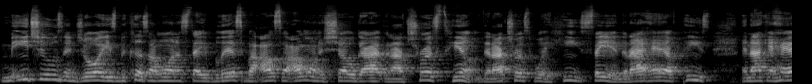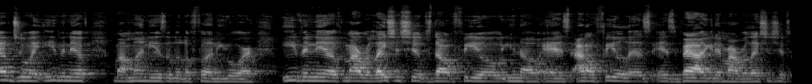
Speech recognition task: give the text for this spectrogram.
me choosing joy is because I want to stay blessed, but also I want to show God that I trust Him, that I trust what He said, that I have peace and I can have joy even if my money is a little funny or even if my relationships don't feel, you know, as I don't feel as as valued in my relationships,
